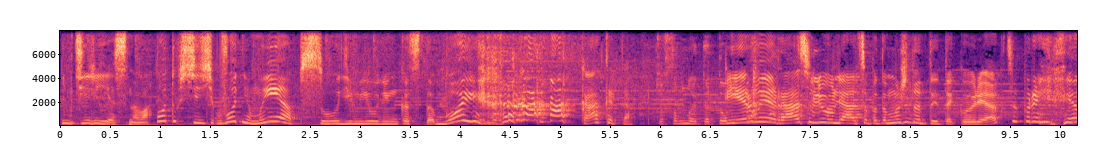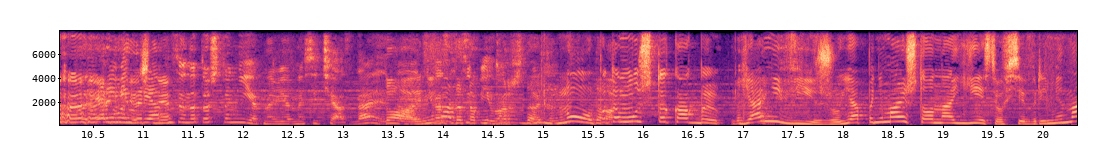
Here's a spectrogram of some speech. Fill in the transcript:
интересного. Вот сегодня мы и обсудим, Юленька, с тобой, как это Что со мной-то тут? первый раз влюбляться, потому что ты такую реакцию проявила. Я имела реакцию на то, что нет, наверное, сейчас, да? Да, Это не надо так утверждать. Ну, потому что как бы я не вижу. Я понимаю, что она есть во все времена,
